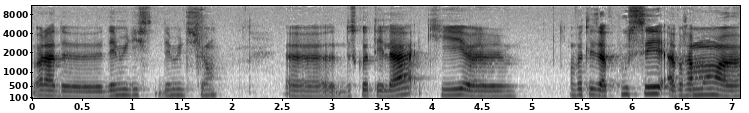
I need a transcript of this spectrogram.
voilà, d'émulsion euh, de ce côté-là, qui euh, en fait les a poussés à vraiment euh,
